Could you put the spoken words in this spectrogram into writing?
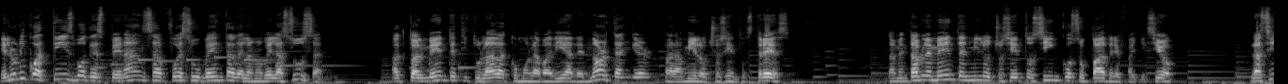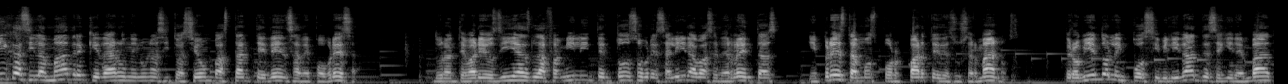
El único atisbo de esperanza fue su venta de la novela Susan, actualmente titulada como La Abadía de Northanger para 1803. Lamentablemente en 1805 su padre falleció. Las hijas y la madre quedaron en una situación bastante densa de pobreza. Durante varios días la familia intentó sobresalir a base de rentas y préstamos por parte de sus hermanos, pero viendo la imposibilidad de seguir en Bath,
